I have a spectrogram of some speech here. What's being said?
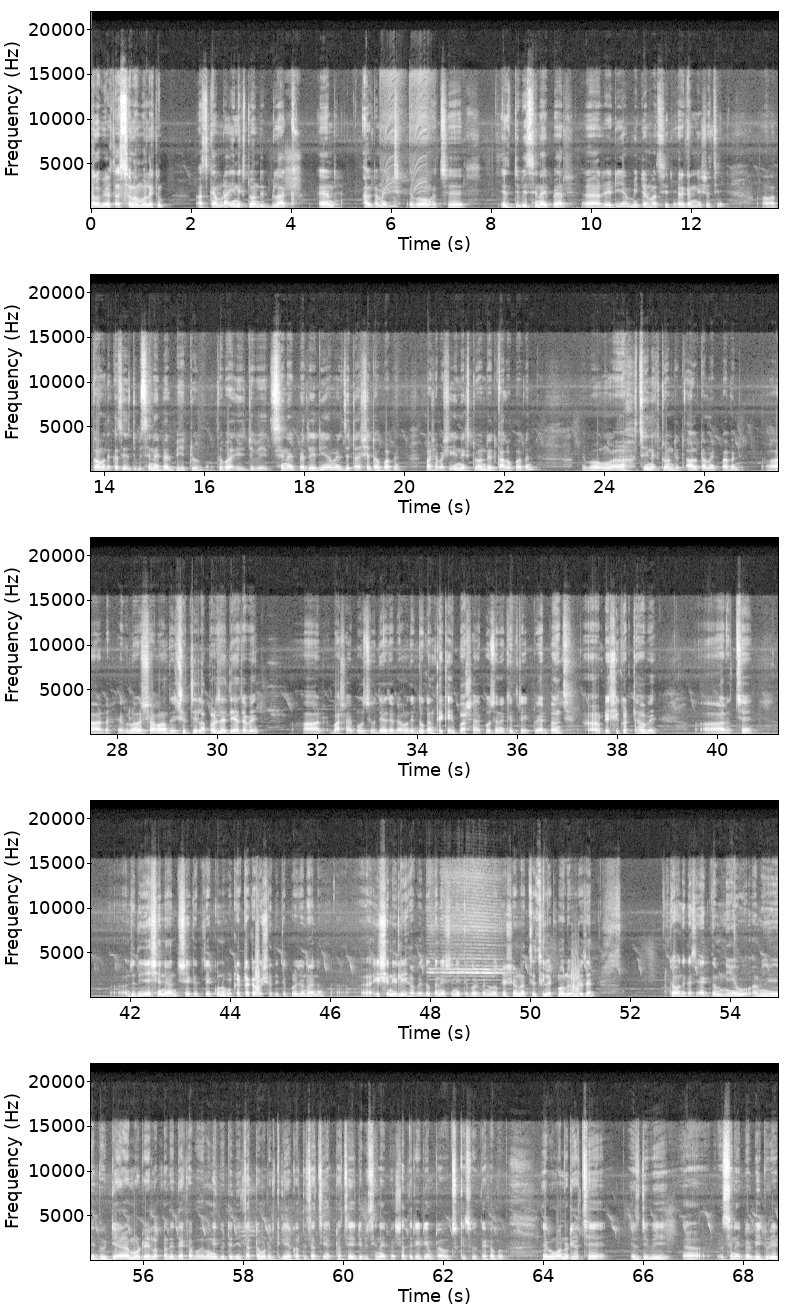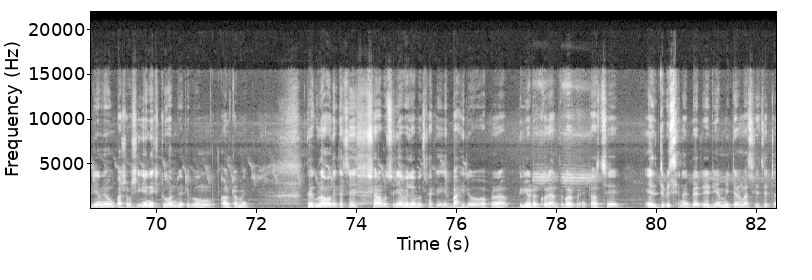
Hello viewers আসসালামু আলাইকুম আজকে আমরা NX two hundred black and ultimate এবং হচ্ছে এইচডিবি স্নাইপার রেডিয়াম মিটার মাছির এয়ারগান নিয়ে এসেছি। তো আমাদের কাছে এইচডিবি স্নাইপার ভি টু অথবা এইচডিবি স্নাইপার রেডিয়ামের যেটা, সেটাও পাবেন। পাশাপাশি এনএক্স টু হান্ড্রেড কালো পাবেন এবং হচ্ছে এনএক্স টু হান্ড্রেড আলটিমেট পাবেন। আর এগুলো সব আমাদের জেলা পর্যায়ে দেওয়া যাবে। আর বাসায় পৌঁছেও দেওয়া যাবে। আমাদের দোকান থেকে বাসায় পৌঁছানোর ক্ষেত্রে একটু অ্যাডভান্স বেশি করতে হবে। আর হচ্ছে যদি এসে নেন, সেক্ষেত্রে কোনো প্রকার টাকা পয়সা দিতে প্রয়োজন হয় না। এসে নিলেই হবে। দোকানে এসে নিতে পারবেন। লোকেশন হচ্ছে সিলেট মৌলভীবাজার। তো আমাদের কাছে একদম নিউ আমি দুইটা মডেল আপনাদের দেখাবো এবং এই দুইটা দিয়ে চারটা মডেল ক্লিয়ার করতে চাচ্ছি। একটা হচ্ছে এইচডিবি স্নাইপার সাথে রেডিয়ামটাও কিছু দেখাবো। এবং অন্যটি হচ্ছে HDB sniper B two radium এবং পাশাপাশি এনএক্স টু হান্ড্রেড এবং আল্ট্রামেট তো এগুলো আমাদের কাছে সারা বছরই অ্যাভেলেবেল থাকে। এর বাহিরেও আপনারা প্রি অর্ডার করে আনতে পারবে। এটা হচ্ছে এলডিবি স্নাইপার রেডিয়াম মিটার মাসি যেটা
